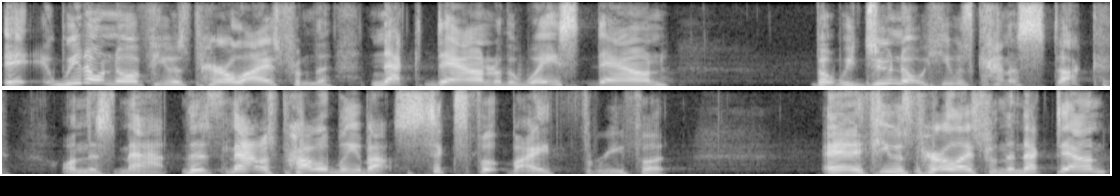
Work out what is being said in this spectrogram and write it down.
It, we don't know if he was paralyzed from the neck down or the waist down, but we do know he was kind of stuck on this mat. This mat was probably about six foot by three foot. And if he was paralyzed from the neck down,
